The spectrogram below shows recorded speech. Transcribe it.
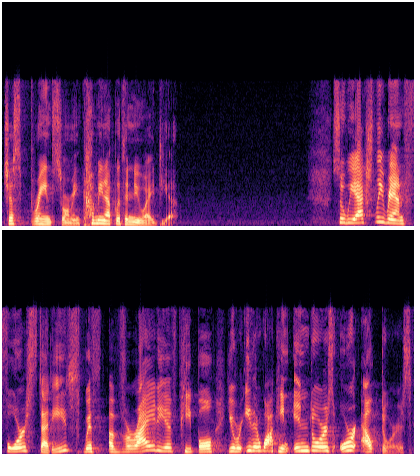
just brainstorming, coming up with a new idea. So we actually ran four studies with a variety of people. You were either walking indoors or outdoors,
